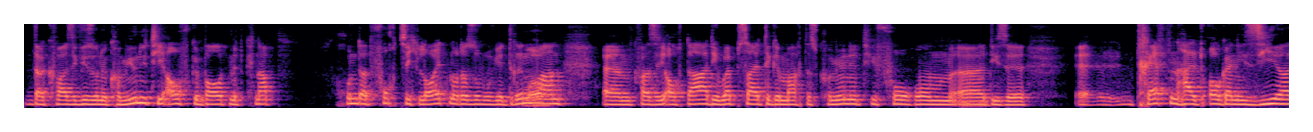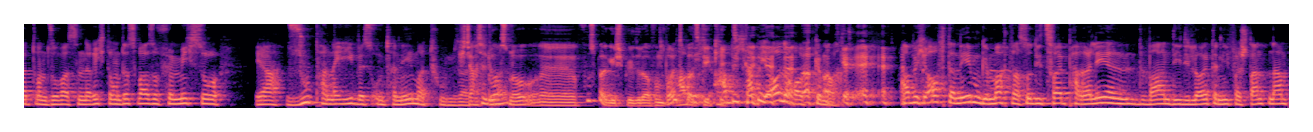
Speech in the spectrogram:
da quasi wie so eine Community aufgebaut mit knapp 150 Leuten oder so, wo wir drin Wow. waren. Ähm, quasi auch da die Webseite gemacht, das Community-Forum, äh, diese äh, Treffen halt organisiert und sowas in der Richtung. Das war so für mich so, ja, super naives Unternehmertum. Ich dachte, du hast nur äh, Fußball gespielt oder dem Bolzplatz Habe ich, gekickt. hab ich, hab ich auch noch oft gemacht. Habe ich oft daneben gemacht, was so die zwei Parallelen waren, die die Leute nie verstanden haben.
